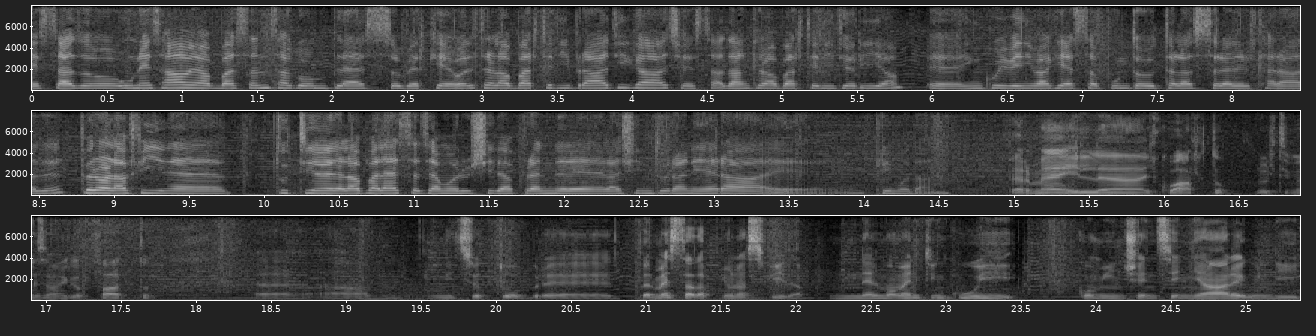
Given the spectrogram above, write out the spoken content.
è stato un esame abbastanza complesso perché oltre alla parte di pratica c'è stata anche una parte di teoria eh, in cui veniva chiesta appunto tutta la storia del karate, però alla fine tutti noi della palestra siamo riusciti a prendere la cintura nera e primo danno. Per me il, il quarto, l'ultimo esame che ho fatto, eh, a inizio ottobre, per me è stata più una sfida. Nel momento in cui cominci a insegnare, quindi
